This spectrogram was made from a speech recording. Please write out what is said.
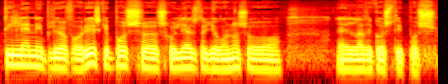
τι λένε οι πληροφορίες και πώς σχολιάζει το γεγονός ο ελλαδικό τύπος;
